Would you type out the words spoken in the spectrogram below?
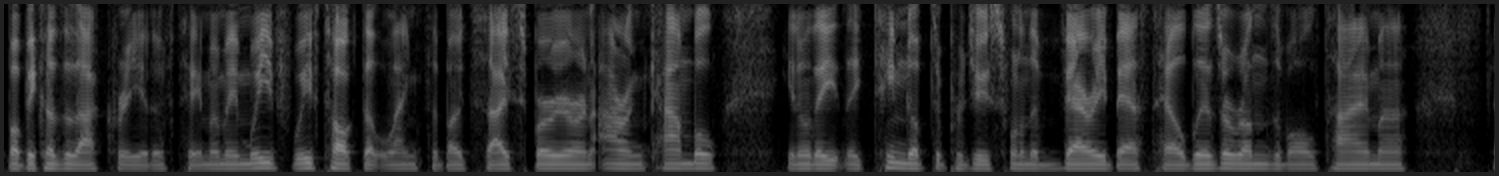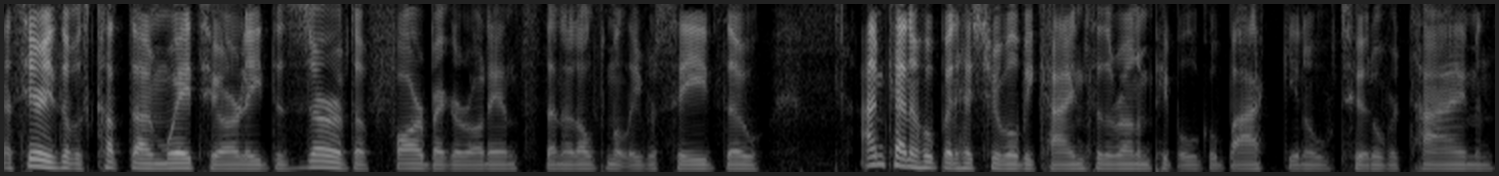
but because of that creative team. I mean, we've we've talked at length about Si Spurrier and Aaron Campbell. You know, they they teamed up to produce one of the very best Hellblazer runs of all time. Uh, a series that was cut down way too early, deserved a far bigger audience than it ultimately received. Though, I'm kind of hoping history will be kind to the run and people will go back, you know, to it over time and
